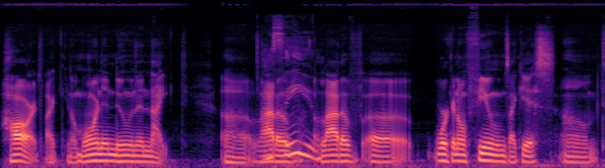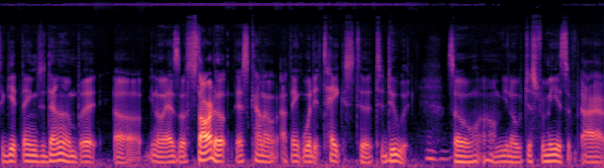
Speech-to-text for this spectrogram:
hard like you know morning noon and night uh, a lot of a lot of uh, working on fumes, I guess, um, to get things done. But uh, you know, as a startup, that's kind of I think what it takes to to do it. So um, you know, just for me, it's I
